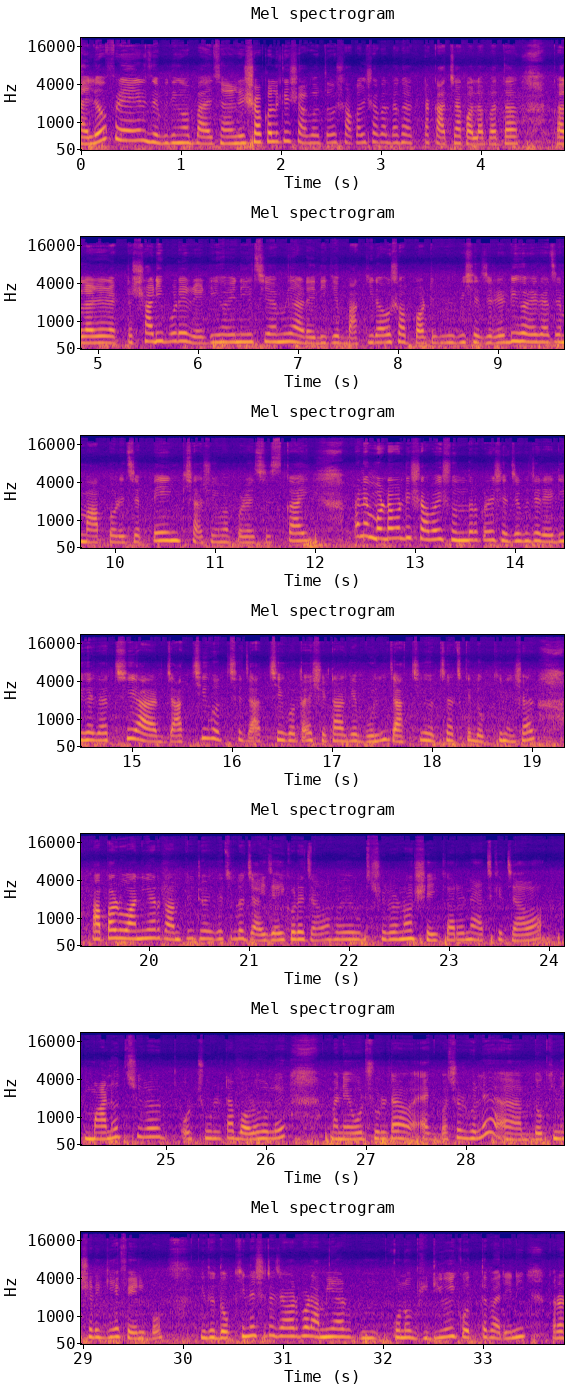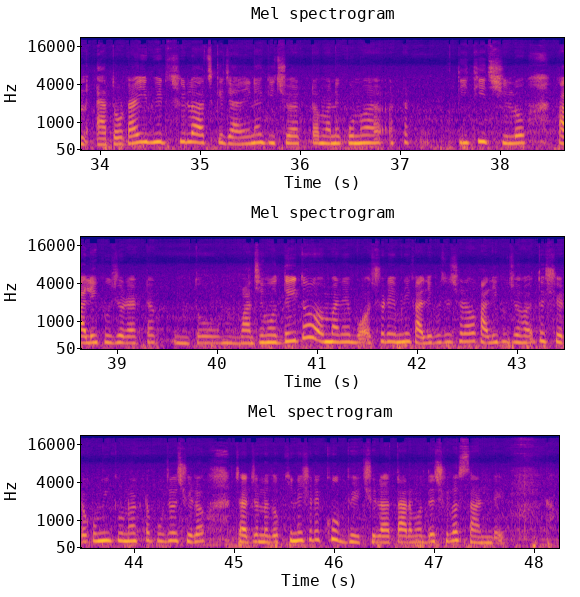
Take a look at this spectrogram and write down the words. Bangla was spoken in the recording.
হ্যালো ফ্রেন্ডস এভরিথিং অফ পাই চ্যানেলে সকলকে স্বাগত। সকাল সকাল দেখো একটা কাঁচা কলাপাতা কালারের একটা শাড়ি পরে রেডি হয়ে নিয়েছি আমি। আর এদিকে বাকিরাও সব পটের বিবি সেজে রেডি হয়ে গেছে। মা পরেছে পিঙ্ক শাশুড়িমা পরেছে স্কাই মানে মোটামুটি সবাই সুন্দর করে সেজে গুজে রেডি হয়ে যাচ্ছি। আর যাচ্ছি হচ্ছে, যাচ্ছি কোথায় সেটা আগে বলি। যাচ্ছি হচ্ছে আজকে দক্ষিণেশ্বর। পাপার ওয়ান ইয়ার কমপ্লিট হয়ে গেছিল। যাই যাই করে যাওয়া হয়ে উঠছিল না। সেই কারণে আজকে যাওয়া মানত ছিল ওর চুলটা বড় হলে মানে ওর চুলটা এক বছর হলে দক্ষিণেশ্বরে গিয়ে ফেলব। কিন্তু দক্ষিণেশ্বরে যাওয়ার পর আমি আর কোনো ভিডিওই করতে পারিনি। কারণ এতটাই ভিড় ছিল আজকে, জানি না, কিছু একটা মানে কোনো একটা তিথি ছিল কালী পুজোর একটা তো মাঝে মধ্যেই তো মানে বছরে এমনি কালী পুজো ছাড়াও কালী পুজো হয়, তো সেরকমই কোনো একটা পুজো ছিল যার জন্য দক্ষিণেশ্বরে খুব ভিড় ছিল আর তার মধ্যে ছিল সানডে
